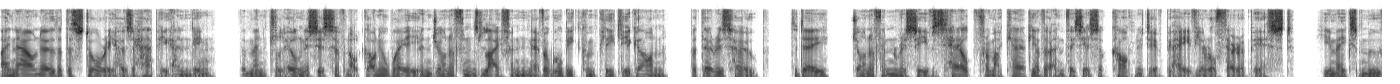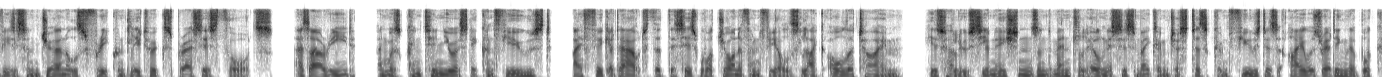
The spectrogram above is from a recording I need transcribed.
I now know that the story has a happy ending. The mental illnesses have not gone away in Jonathan's life and never will be completely gone, but there is hope. Today, Jonathan receives help from a caregiver and visits a cognitive behavioral therapist. He makes movies and journals frequently to express his thoughts. As I read, and was continuously confused, I figured out that this is what Jonathan feels like all the time. His hallucinations and mental illnesses make him just as confused as I was reading the book.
